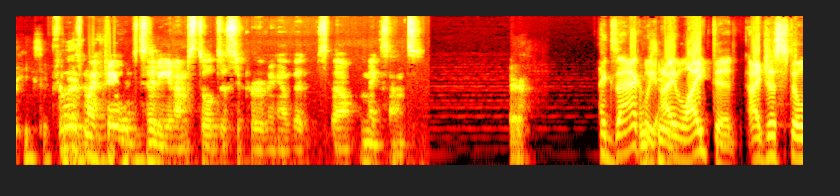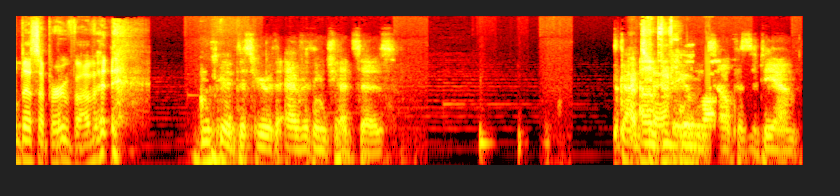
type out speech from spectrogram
piece of Philly's shit. my favorite city, and I'm still disapproving of it, so it makes sense. Exactly. I'm sure- I liked it. I just still disapprove of it. I'm just gonna disagree with everything Jed says. He's got I to live in think of Philly. himself as the DM.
